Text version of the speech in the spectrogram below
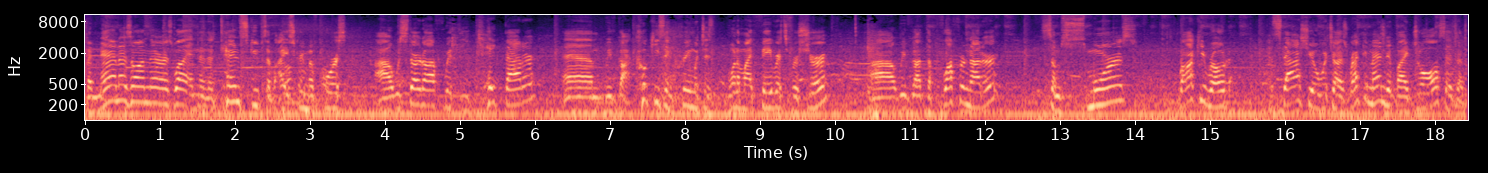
bananas on there as well, and then the 10 scoops of ice cream, of course. Uh, we start off with the cake batter. and we've got cookies and cream, which is one of my favorites for sure. Uh, we've got the Fluffernutter, some s'mores, Rocky Road pistachio, which I was recommended by Joel, says it's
